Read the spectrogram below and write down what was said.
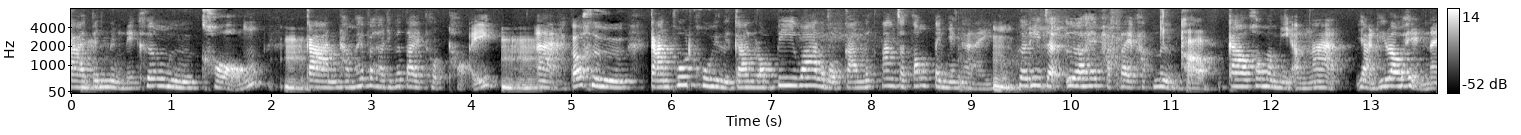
กลายเป็นหนึ่งในเครื่องมือของอืมการทำให้ประชาธิปไตยถดถอยอืมอ่าก็คือการพูดคุยหรือการล็อบบี้ว่าระบบการเลือกตั้งจะต้องเป็นยังไงอืมเพื่อที่จะเอื้อให้พรรคใดพรรคหนึ่งครับก้าวเข้ามามีอำนาจ อย่างที่เราเห็นใน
